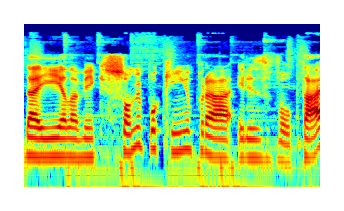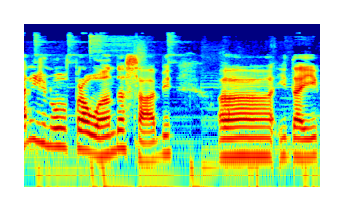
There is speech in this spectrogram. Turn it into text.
daí ela meio que some um pouquinho pra eles voltarem de novo pra Wanda, sabe? Uh, e daí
